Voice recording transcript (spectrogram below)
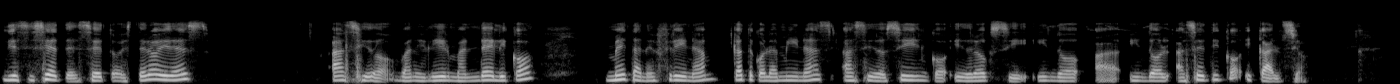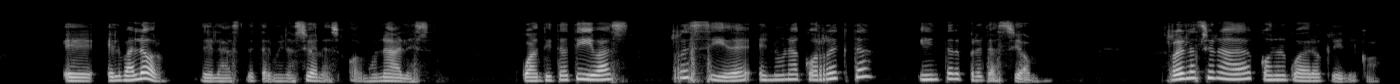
17 cetoesteroides, ácido vanilil mandélico, metanefrina, catecolaminas, ácido 5 hidroxiindol acético y calcio. Eh, el valor de las determinaciones hormonales cuantitativas reside en una correcta interpretación relacionada con el cuadro clínico.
